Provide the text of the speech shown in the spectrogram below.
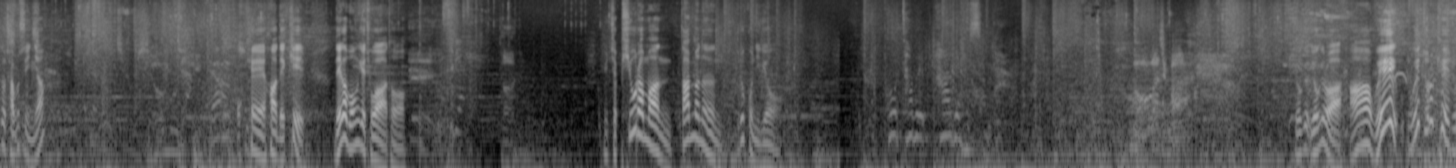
걔도 잡을 수 있냐? 오케이 하 내킬 내가 먹은 게 좋아 더다 진짜 피오라만 따면은 무조건 이겨 포탑을 파괴했습니다. 여기 여기로 와. 아 왜 왜 저렇게 해줘?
